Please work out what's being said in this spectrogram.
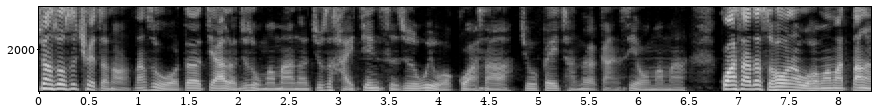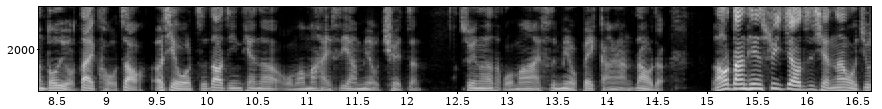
虽然说是确诊了，但是我的家人就是我妈妈呢，就是还坚持就是为我刮痧，就非常的感谢我妈妈。刮痧的时候呢，我和妈妈当然都有戴口罩，而且我直到今天呢，我妈妈还是一样没有确诊，所以呢，我妈妈是没有被感染到的。然后当天睡觉之前呢，我就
